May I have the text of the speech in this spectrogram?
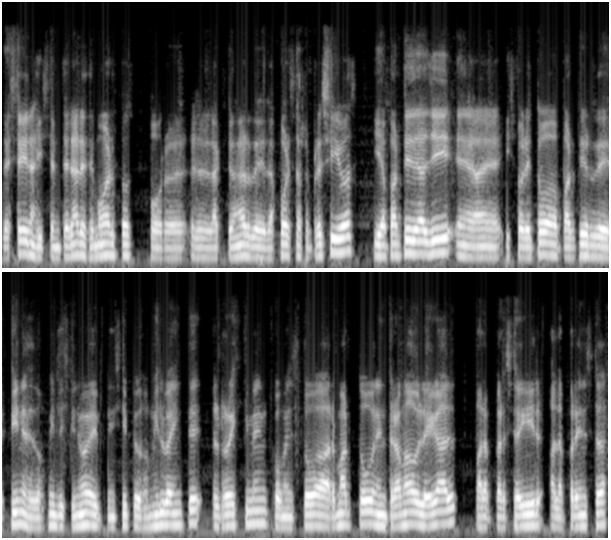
decenas y centenares de muertos por eh, el accionar de las fuerzas represivas. Y a partir de allí eh, y sobre todo a partir de fines de 2019 y principios de 2020 el régimen comenzó a armar todo un entramado legal para perseguir a la prensa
